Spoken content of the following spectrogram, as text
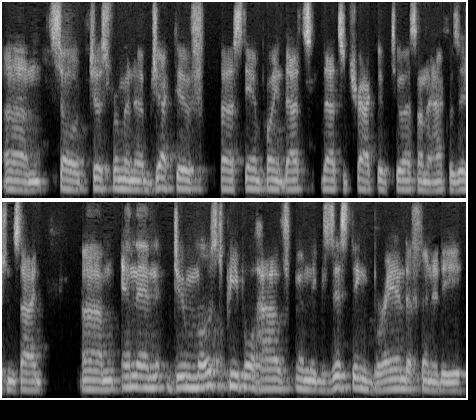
Um, so, just from an objective uh, standpoint, that's that's attractive to us on the acquisition side. Um, and then, do most people have an existing brand affinity?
